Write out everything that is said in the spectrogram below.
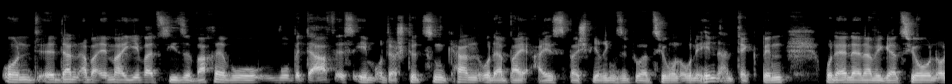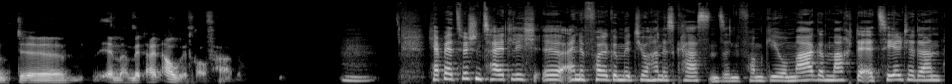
und äh, dann aber immer jeweils diese Wache, wo, wo Bedarf ist, eben unterstützen kann oder bei Eis, bei schwierigen Situationen ohnehin an Deck bin oder in der Navigation und äh, immer mit ein Auge drauf habe. Hm. Ich habe ja zwischenzeitlich äh, eine Folge mit Johannes Carstensen vom Geomar gemacht. Der erzählte dann,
